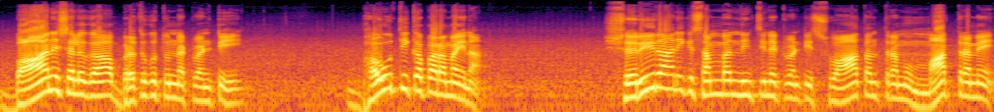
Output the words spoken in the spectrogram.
బానిసలుగా బ్రతుకుతున్నటువంటి భౌతికపరమైన శరీరానికి సంబంధించినటువంటి స్వాతంత్రము మాత్రమే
